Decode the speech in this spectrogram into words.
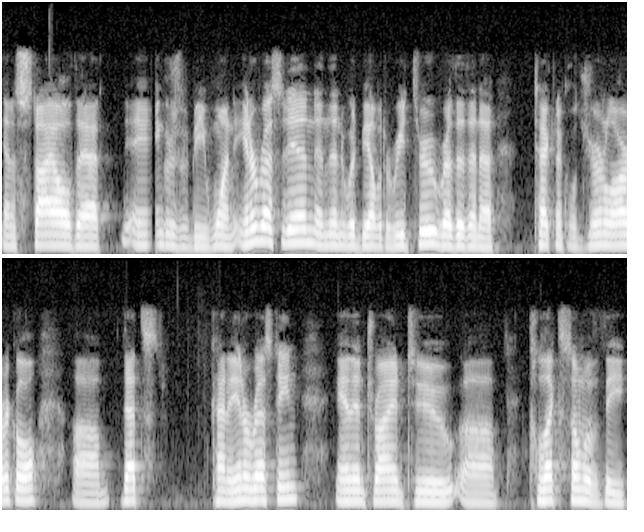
and a style that anglers would be one interested in and then would be able to read through rather than a technical journal article. Um, that's kind of interesting. And then trying to uh, collect some of the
